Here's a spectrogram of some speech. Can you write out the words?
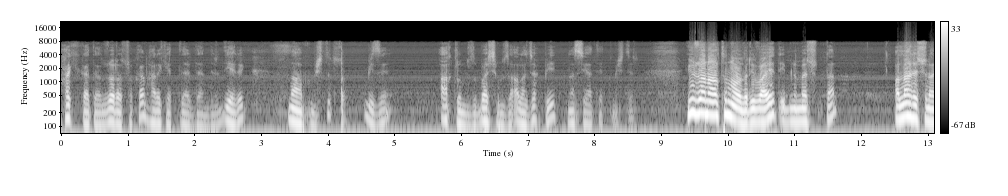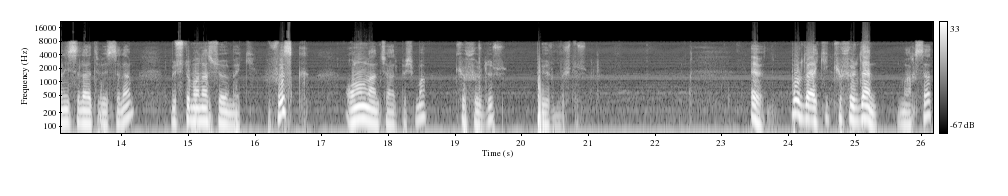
hakikaten zora sokan hareketlerdendir diyerek ne yapmıştır? Bizi aklımızı başımıza alacak bir nasihat etmiştir. 116 ne olur rivayet İbn Mesud'dan Allah Resulü Aleyhisselatü Vesselam Müslümana sövmek fısk, onunla çarpışmak küfürdür buyurmuştur. Evet, buradaki küfürden maksat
